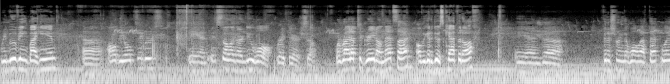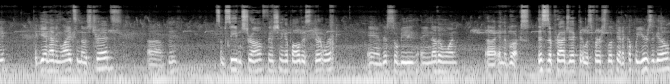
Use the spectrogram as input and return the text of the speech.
removing by hand uh, all the old timbers and installing our new wall right there. So we're right up to grade on that side. All we got to do is cap it off and uh, finish running that wall out that way. Again, having lights in those treads, uh, then some seed and straw, finishing up all this dirt work. And this will be another one uh, in the books. This is a project that was first looked at a couple years ago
